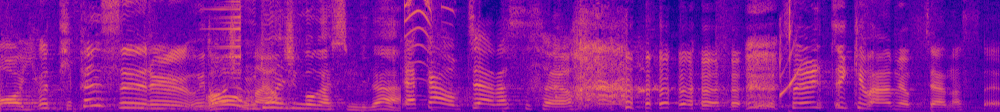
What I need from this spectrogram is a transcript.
아 이거 디펜스를 어, 의도하셨나요? 의도하신 것 같습니다. 약간 없지 않았어요. 솔직히 마음이 없지 않았어요.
